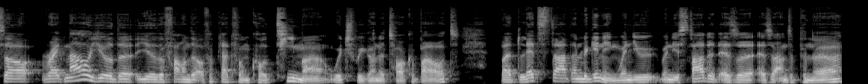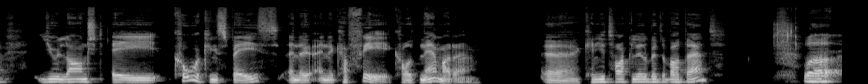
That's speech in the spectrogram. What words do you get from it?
So right now you're the you're the founder of a platform called TIMAA, which we're going to talk about. But let's start at the beginning. When you when you started as a as an entrepreneur, you launched a co-working space and a, and a cafe called Närmare. Uh, can you talk a little bit about that? Well,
